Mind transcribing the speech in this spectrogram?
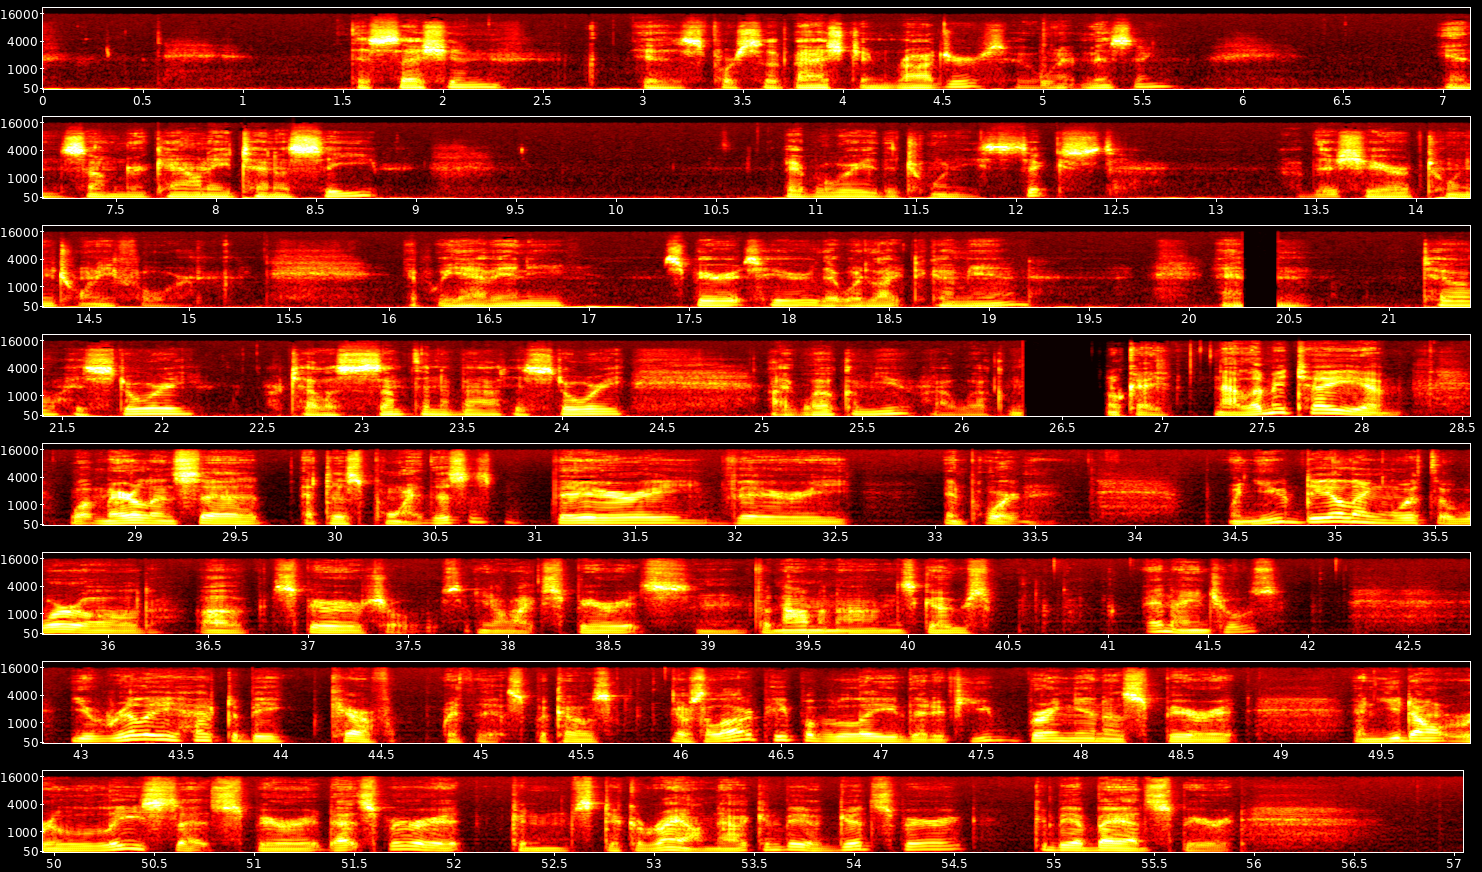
This session is for Sebastian Rogers, who went missing in Sumner County, Tennessee, February the 26th of this year of 2024 if we have any spirits here that would like to come in and tell his story or tell us something about his story, I welcome you. I welcome. You. Okay, now let me tell you what Marilyn said at this point. This is very, very important. When you're dealing with the world of spirituals, you know, like spirits and phenomenons, ghosts, and angels, you really have to be careful with this because there's a lot of people believe that if you bring in a spirit and you don't release that spirit, that spirit can stick around. Now, it can be a good spirit, it can be a bad spirit.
